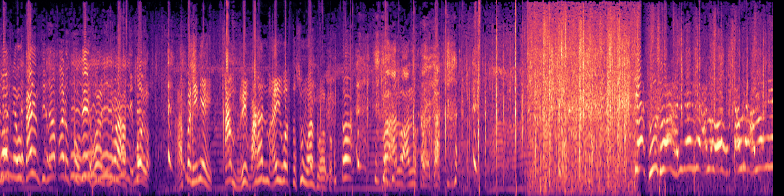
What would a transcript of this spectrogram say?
બોન ને હું. કાયમથી ના પાડું તું વીર હોય ન આવતી. બોલો. હા પણ એને આમ રે વાહનમાં આવ્યો તો શું વાંધો હતો? તો હાલો હાલો કાંઈ કા ત્યાં શું ડોહા હરીને રે હાલો ઉતાવળા હાલો ને.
